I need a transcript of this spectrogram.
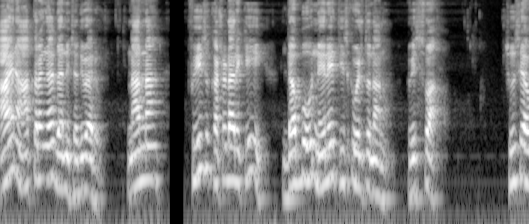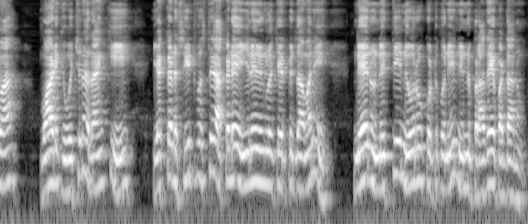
ఆయన ఆత్రంగా దాన్ని చదివారు. నాన్న ఫీజు కట్టడానికి డబ్బు నేనే తీసుకువెళ్తున్నాను. విశ్వ. చూసావా వాడికి వచ్చిన ర్యాంక్కి ఎక్కడ సీట్ వస్తే అక్కడే ఇంజనీరింగ్లో చేర్పిద్దామని నేను నెత్తి నోరు కొట్టుకొని నిన్ను ప్రాధేయపడ్డాను.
